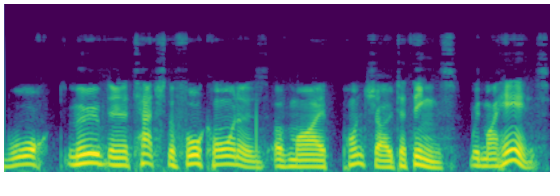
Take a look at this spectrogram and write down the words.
walked, moved, and attached the four corners of my poncho to things with my hands,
